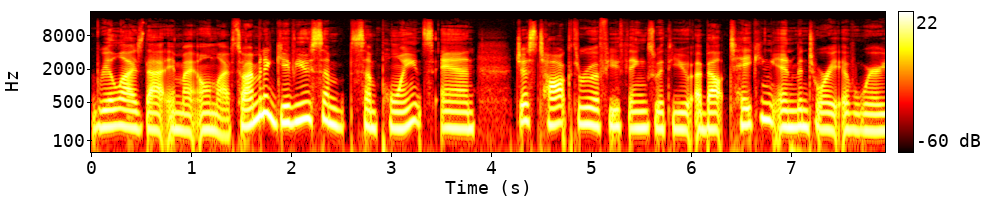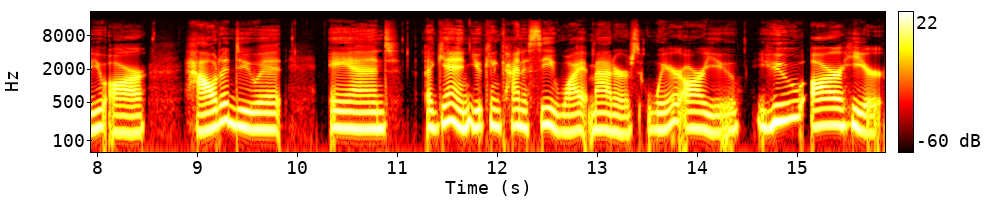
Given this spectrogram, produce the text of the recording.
realized that in my own life. So I'm going to give you some some points and just talk through a few things with you about taking inventory of where you are, how to do it, and again, you can kind of see why it matters. Where are you? You are here.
